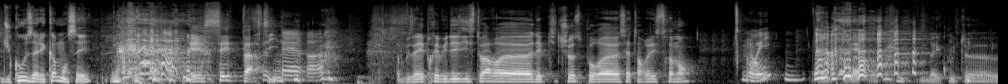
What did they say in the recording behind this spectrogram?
Du coup, vous allez commencer. et c'est parti. Super. Vous avez prévu des histoires, euh, des petites choses pour euh, cet enregistrement? Non. Oui. Bah écoute, euh,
